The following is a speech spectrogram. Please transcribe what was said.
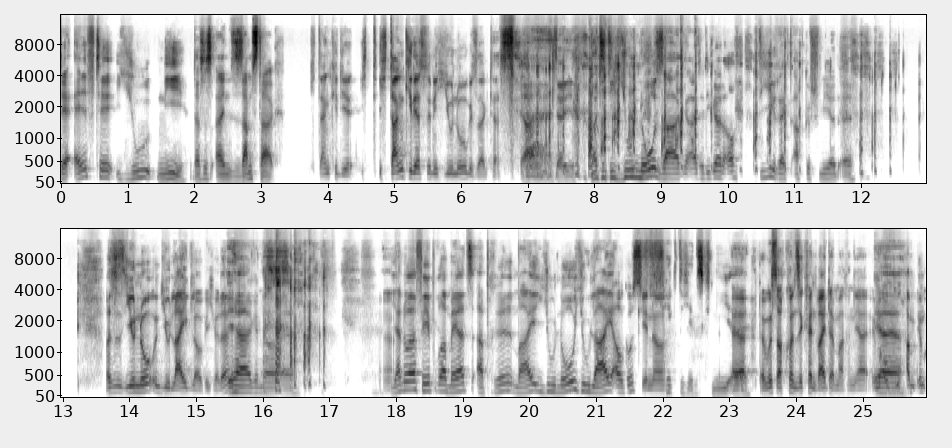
Der 11. Juni, das ist ein Samstag. Ich danke dir, ich, ich danke dir, dass du nicht Juno gesagt hast. Ja, Alter, Leute, die Juno sagen, Alter, die gehören auch direkt abgeschmiert, ey. Was ist Juno und Juli, glaube ich, oder? Ja, genau, ey. Januar, Februar, März, April, Mai, Juni, Juli, August. Genau. Fick dich ins Knie, Ja, ey. da musst du auch konsequent weitermachen, ja. Im, Ja, Augu ja. am, im,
